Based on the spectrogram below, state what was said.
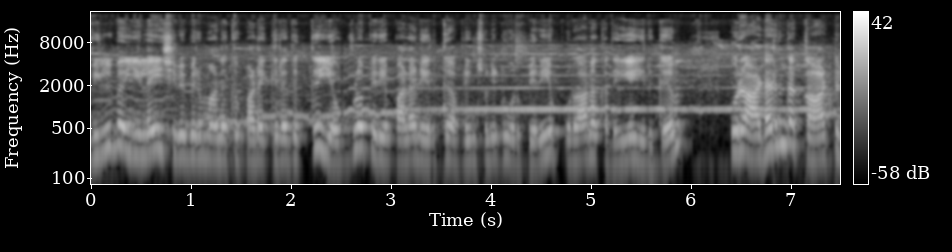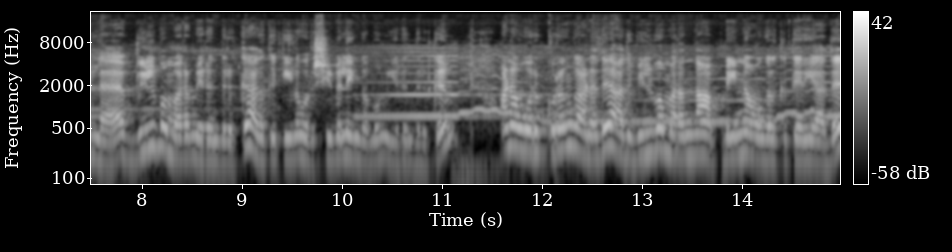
வில்வ இலை சிவபெருமானுக்கு படைக்கிறதுக்கு எவ்வளோ பெரிய பலன் இருக்குது அப்படின்னு சொல்லிட்டு ஒரு பெரிய புராண கதையே இருக்குது ஒரு அடர்ந்த காட்டில் வில்வ மரம் இருந்திருக்கு. அதுக்கு கீழே ஒரு சிவலிங்கமும் இருந்திருக்கு. ஆனால் ஒரு குரங்கானது அது வில்வ மரம் தான் அப்படின்னு அவங்களுக்கு தெரியாது.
